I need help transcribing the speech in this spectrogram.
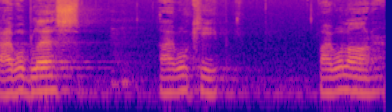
I will bless, I will keep, I will honor.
